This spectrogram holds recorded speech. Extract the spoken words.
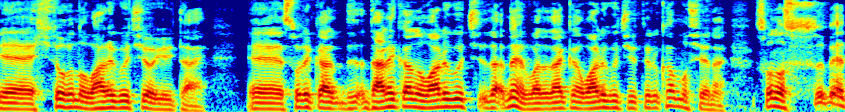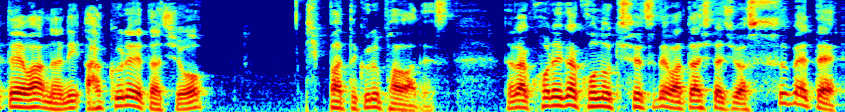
えー、人の悪口を言いたい。えー、それか誰かの悪口だね、誰かが悪口言ってるかもしれない。その全ては何？悪霊たちを引っ張ってくるパワーです。ただこれがこの季節で私たちは全て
